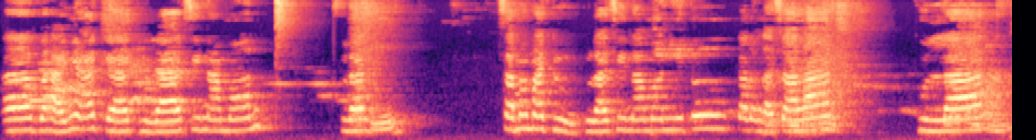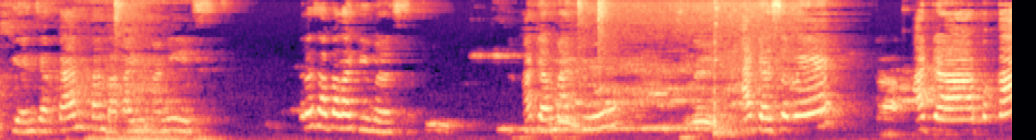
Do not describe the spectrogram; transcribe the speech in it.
Eh, bahannya ada gula cinnamon, gula sama madu. Gula cinnamon itu kalau nggak salah gula diencerkan tambah kayu manis. Terus apa lagi mas? Ada madu, ada serai, ada peka,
